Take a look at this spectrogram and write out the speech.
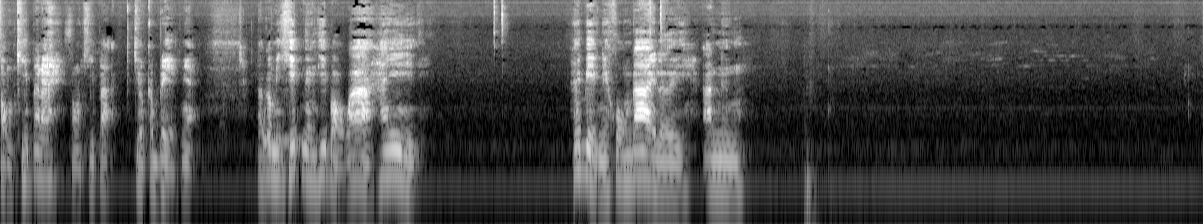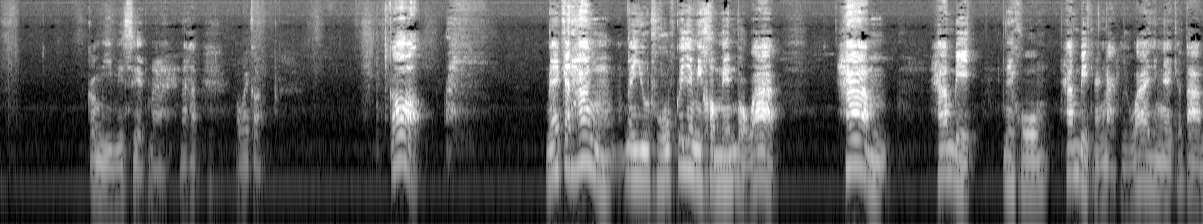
สองคลิปแล้วนะสองคลิปละเกี่ยวกับเบรกเนี่ย แล้วก็มีคลิปหนึ่งที่บอกว่าให้ ให้เบรกในโค้งได้เลย อันนึงก็มีมิเศษมานะครับ เอาไว้ก่อน ก็แม้กระทั่งใน YouTube ก็ยังมีคอมเมนต์บอกว่า ห้ามห้ามเบรกในโค้ง ห้ามเบรกหนักๆหรือว่ายังไงก็ตาม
